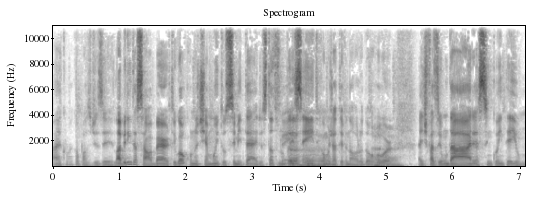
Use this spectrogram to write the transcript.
Ai, como é que eu posso dizer? Labirinto a céu aberto, igual quando tinha muitos cemitérios, tanto no Sim. Play Center Aham. como já teve na Hora do Horror. A gente fazia um da área 51.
